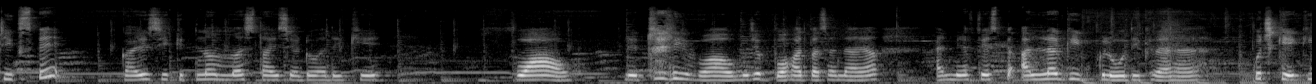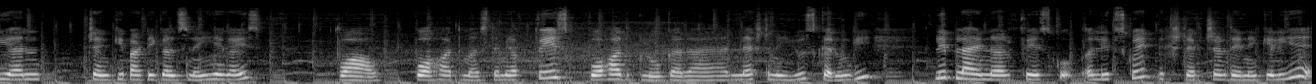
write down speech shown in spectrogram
चिक्स पे। गाइस ये कितना मस्त आई शेडो है, देखिए। वाओ लिटरली वाओ मुझे बहुत पसंद आया। एंड मेरे फेस पे अलग ही ग्लो दिख रहा है। कुछ केकी एंड चंकी पार्टिकल्स नहीं है गाइस वाओ बहुत मस्त है। मेरा फेस बहुत ग्लो कर रहा है। नेक्स्ट मैं यूज़ करूँगी लिप लाइनर फेस को लिप्स को एक स्ट्रक्चर देने के लिए।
